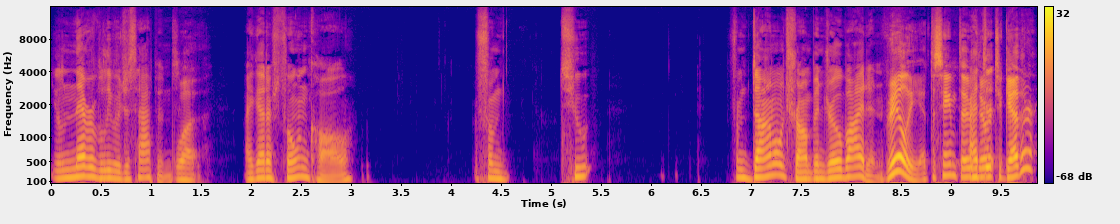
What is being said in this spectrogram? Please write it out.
you'll never believe what just happened. What? I got a phone call from two from Donald Trump and Joe Biden. Really? At the same time, At they were the- together?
